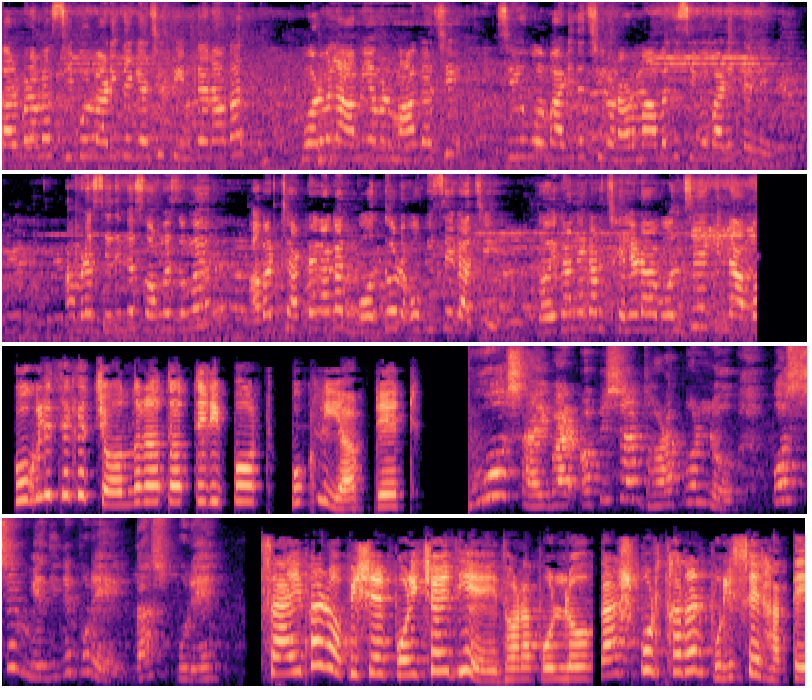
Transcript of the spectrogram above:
তারপর আমরা শিবুর বাড়িতে গেছি তিনটে নাগাদ। ভোরবেলা আমি আমার মা গেছি। শিবু বাড়িতে ছিল না আমার মা বলছে শিবু বাড়িতে নেই। আমরা সেদিনকে সঙ্গে সঙ্গে আবার চারটে নাগাদ বদ্দর অফিসে গেছি। তো এখানকার ছেলেরা বলছে কি না হুগলি থেকে চন্দনা দত্তের রিপোর্ট হুগলি আপডেট। ভুয়ো সাইবার অফিসার ধরা পড়ল পশ্চিম মেদিনীপুরে দাসপুরে। সাইবার অফিসের পরিচয় দিয়ে ধরা পড়ল দাসপুর থানার পুলিশের হাতে।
